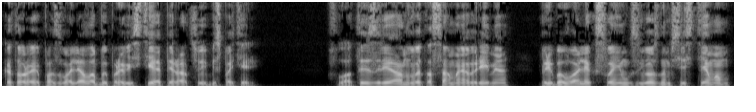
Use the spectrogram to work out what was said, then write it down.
которая позволяла бы провести операцию без потерь. Флоты Зриан в это самое время прибывали к своим звездным системам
